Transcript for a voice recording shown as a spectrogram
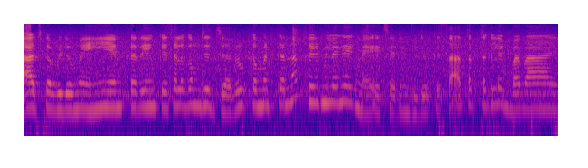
आज का वीडियो मैं यहीं एंड कर रही हूँ। कैसा लगा मुझे ज़रूर कमेंट करना। फिर मिलेंगे एक नए एक्साइटिंग वीडियो के साथ। तब तक ले बाय बाय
